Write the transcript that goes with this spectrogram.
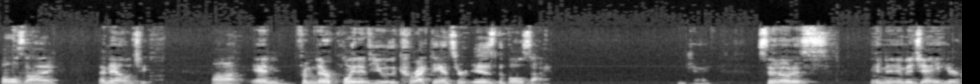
bullseye analogy, uh, and from their point of view, the correct answer is the bullseye. Okay, so notice in the image A here,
